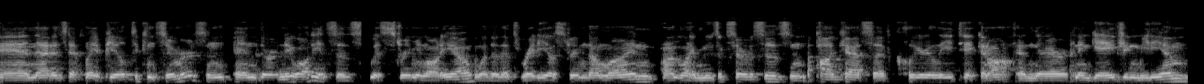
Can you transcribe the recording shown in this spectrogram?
and that has definitely appealed to consumers and, and there are new audiences with streaming audio whether that's radio streamed online online music services and podcasts have clearly taken off and they're an engaging medium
